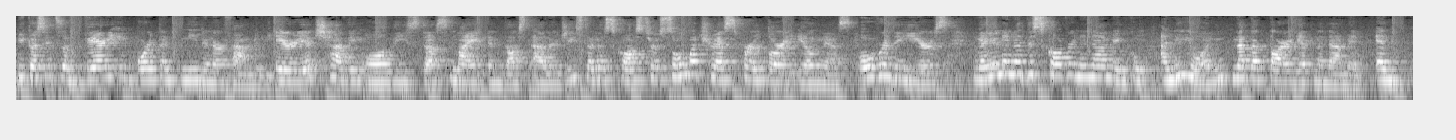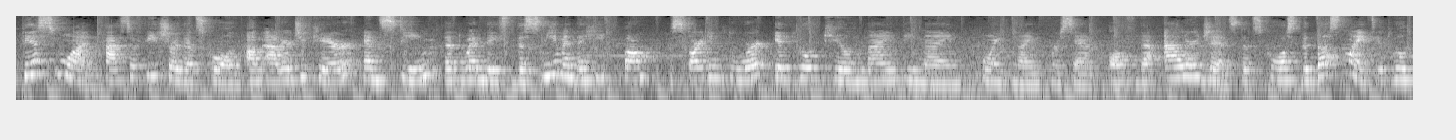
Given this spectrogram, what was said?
because it's a very important need in our family. Erich having all these dust mite and dust allergies that has caused her so much respiratory illness over the years. Ngayon na na-discover na namin kung ano yun, nata-target na namin. And this one has a feature that's called um, allergy care and steam that when they, the steam and the heat pump starting to work, it will kill 99.9% of the allergens that's caused the dust mites. It will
